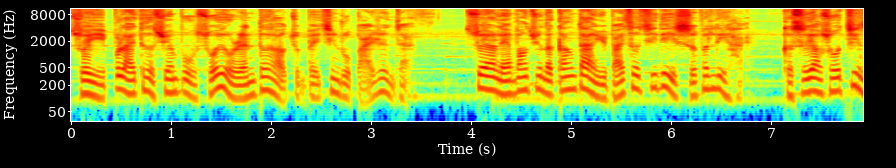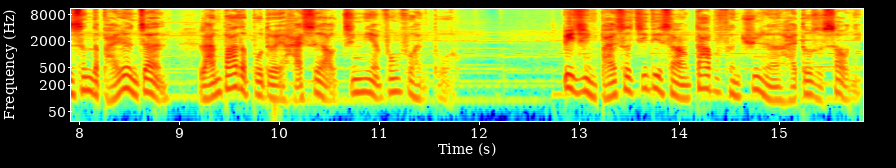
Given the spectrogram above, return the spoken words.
所以布莱特宣布所有人都要准备进入白刃战。虽然联邦军的钢弹与白色基地十分厉害，可是要说近身的白刃战，兰巴的部队还是要经验丰富很多。毕竟白色基地上大部分军人还都是少年。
